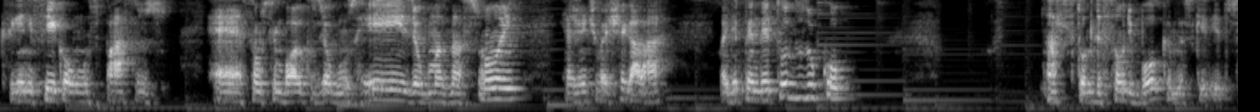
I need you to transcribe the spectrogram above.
que significam os pássaros é, são simbólicos de alguns reis, de algumas nações, e a gente vai chegar lá. Vai depender tudo do, nossa, estou lição de boca, meus queridos.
